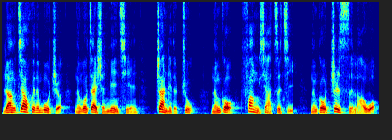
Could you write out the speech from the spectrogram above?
让教会的牧者能够在神面前站立得住，能够放下自己，能够致死老我，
